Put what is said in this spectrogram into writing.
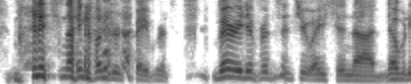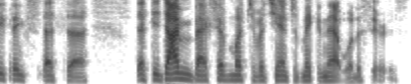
minus 900 favorites. Very different situation. Uh, nobody thinks that uh, that the Diamondbacks have much of a chance of making that what a series.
